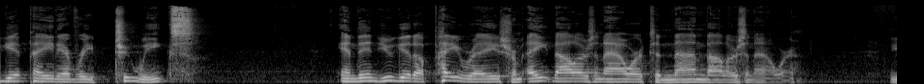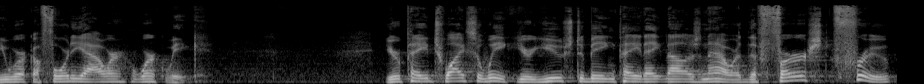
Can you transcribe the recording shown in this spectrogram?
get paid every two weeks. And then you get a pay raise from $8 an hour to $9 an hour. You work a 40 hour work week. You're paid twice a week. You're used to being paid $8 an hour. The first fruit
